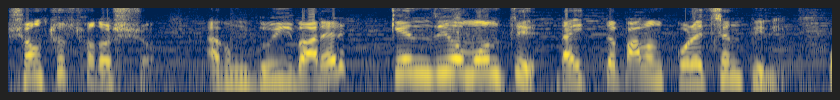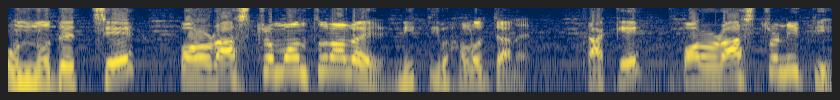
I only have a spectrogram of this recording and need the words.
সংসদ সদস্য এবং দুইবারের কেন্দ্রীয় মন্ত্রীর দায়িত্ব পালন করেছেন তিনি। অন্যদের চেয়ে পররাষ্ট্র মন্ত্রণালয়ের নীতি ভালো জানেন। তাকে পররাষ্ট্রনীতি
